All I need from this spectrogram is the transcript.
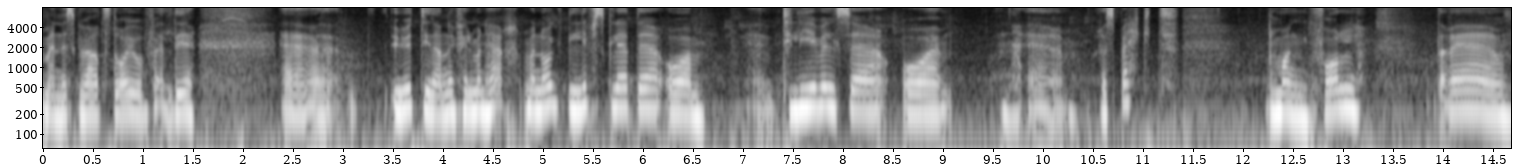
Menneskeverd står jo veldig eh, ut i denne filmen her, men òg livsglede og tilgivelse og eh, respekt. Mangfold. Det er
